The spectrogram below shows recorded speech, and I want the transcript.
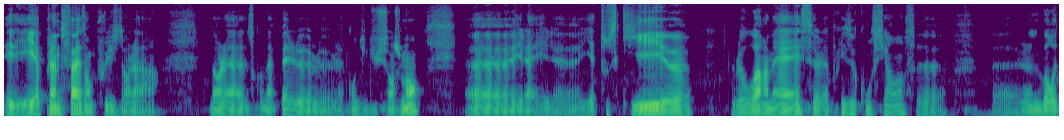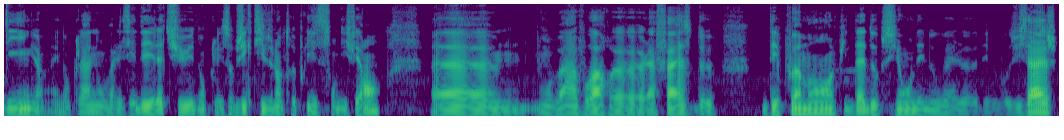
Et il y a plein de phases en plus dans la, dans ce qu'on appelle la conduite du changement. Euh, il y a tout ce qui est euh, le awareness, la prise de conscience, euh, l'onboarding. Et donc là, nous, on va les aider là-dessus. Et donc, les objectifs de l'entreprise sont différents. on va avoir la phase de déploiement et puis d'adoption des des nouveaux usages.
